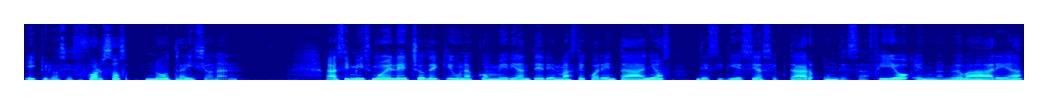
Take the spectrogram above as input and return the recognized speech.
y que los esfuerzos no traicionan. Asimismo, el hecho de que una comediante de más de 40 años decidiese aceptar un desafío en una nueva área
